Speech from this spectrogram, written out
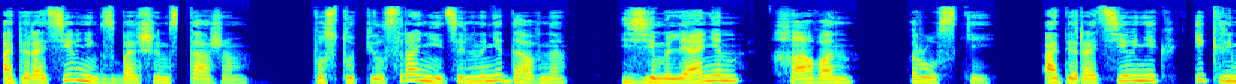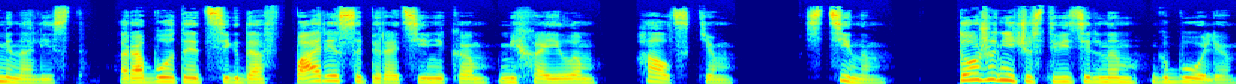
Оперативник с большим стажем. Поступил сравнительно недавно. Землянин Хаван. Русский. Оперативник и криминалист. Работает всегда в паре с оперативником Михаилом Халским, Стином, тоже нечувствительным к боли,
